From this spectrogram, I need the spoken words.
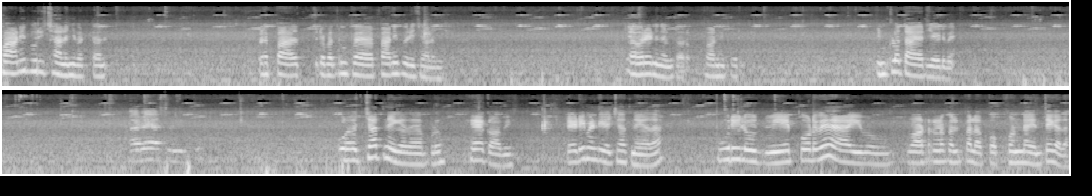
పానీపూరి ఛాలెంజ్ పెట్టాలి. రేపు పా- రేపొద్దున పా- పానీపూరి ఛాలెంజ్ ఎవరైనా తింటారు పానీపూరి. ఇంట్లో తయారు చేయడమే. అరే అసలు వచ్చేస్తున్నాయి కదా ఇప్పుడు. ఏ కావి రెడీమేడ్ వచ్చేస్తున్నాయి కదా. పూరీలు వేపుకోవడమే అవి వాటర్లో కలిపి అలా పప్పుకుండా అంతే కదా.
